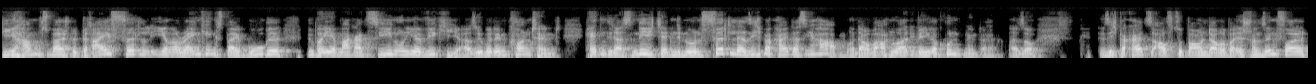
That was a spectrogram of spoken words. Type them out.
Die haben zum Beispiel drei Viertel ihrer Rankings bei Google über ihr Magazin und ihr Wiki, also über den Content. Hätten die das nicht, hätten die nur ein Viertel der Sichtbarkeit, das sie haben und darüber auch nur halt weniger Kunden hinterher. Also Sichtbarkeit aufzubauen, darüber ist schon sinnvoll.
